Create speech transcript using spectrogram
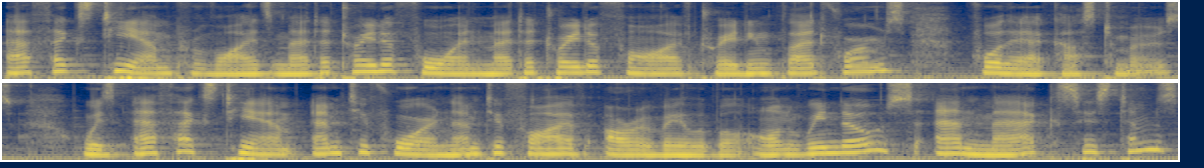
FXTM provides MetaTrader 4 and MetaTrader 5 trading platforms for their customers. With FXTM, MT4 and MT5 are available on Windows and Mac systems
